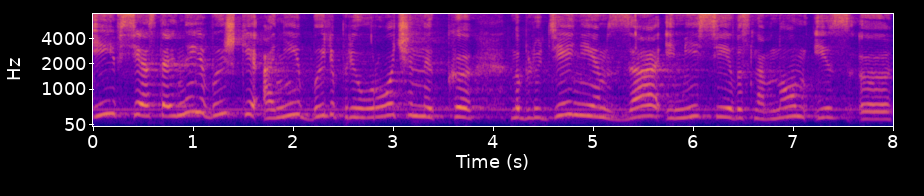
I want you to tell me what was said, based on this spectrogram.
И все остальные вышки, они были приурочены к наблюдениям за эмиссией в основном из э,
